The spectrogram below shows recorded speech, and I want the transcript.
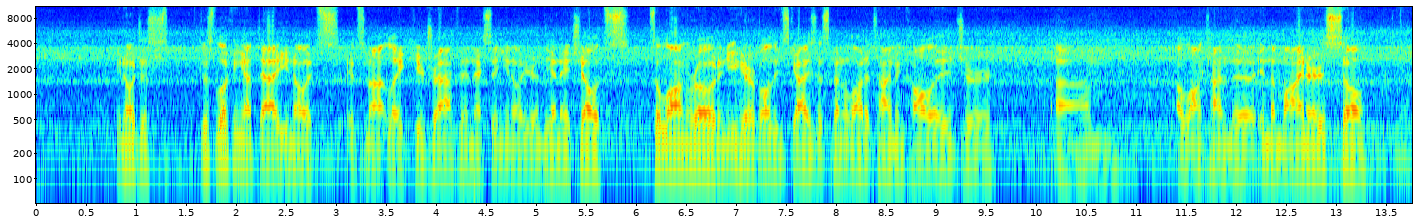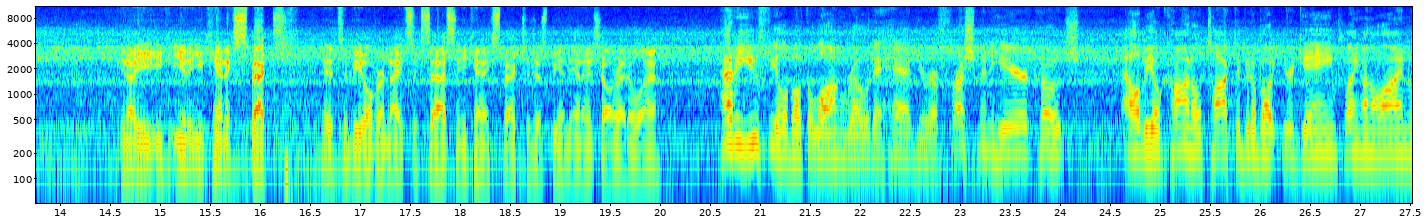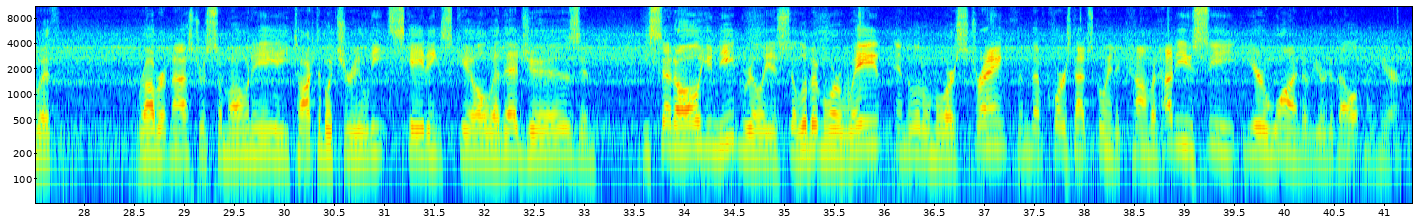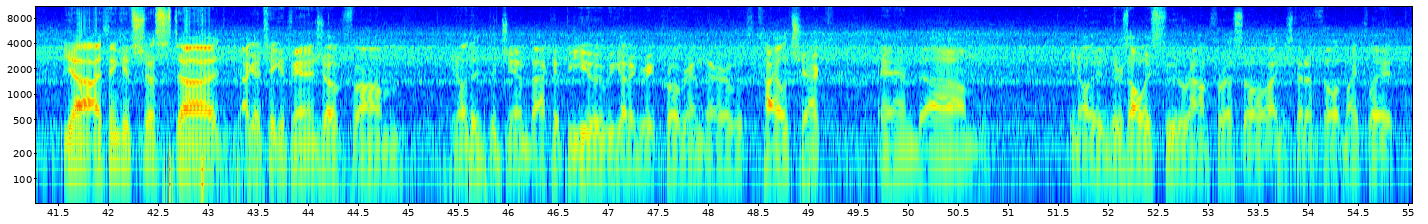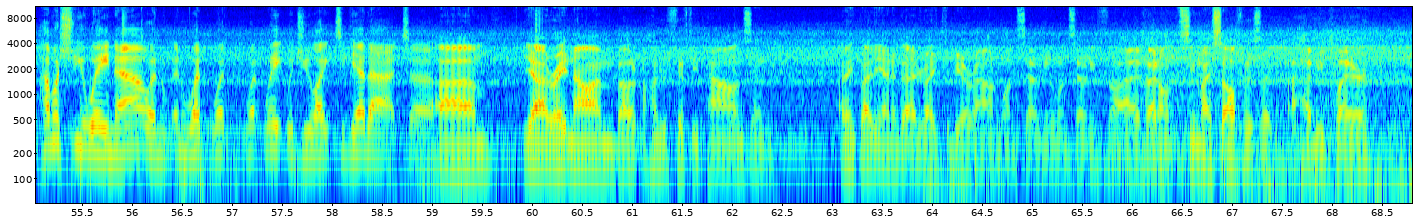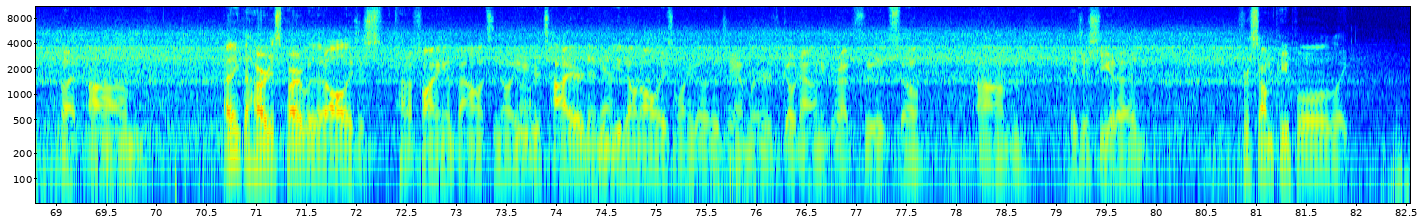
you know, just just looking at that, you know, it's it's not like you're drafted, and next thing you know, you're in the NHL. It's it's a long road, and you hear of all these guys that spend a lot of time in college or um, a long time in the in the minors. So, you know, you, you you can't expect it to be overnight success, and you can't expect to just be in the NHL right away. How do you feel about the long road ahead? You're a freshman here, Coach Albie O'Connell talked a bit about your game, playing on the line with Robert Mastrosimone. He talked about your elite skating skill with edges, and he said all you need really is a little bit more weight and a little more strength, and of course that's going to come. But how do you see year one of your development here? Yeah, I think it's just uh, I got to take advantage of um, you know the, the gym back at BU. We got a great program there with Kyle Check, and um, you know there's always food around for us. So I just got to fill up my plate. How much do you weigh now, and, and what, what, what weight would you like to get at? Uh, Um, yeah, right now I'm about 150 pounds, and I think by the end of it I'd like to be around 170, 175. I don't see myself as like a heavy player, but um, I think the hardest part with it all is just kind of finding a balance. You know, you- you're tired and Yeah. you don't always want to go to the gym or go down and grab food. So um, it just you gotta. For some people, like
